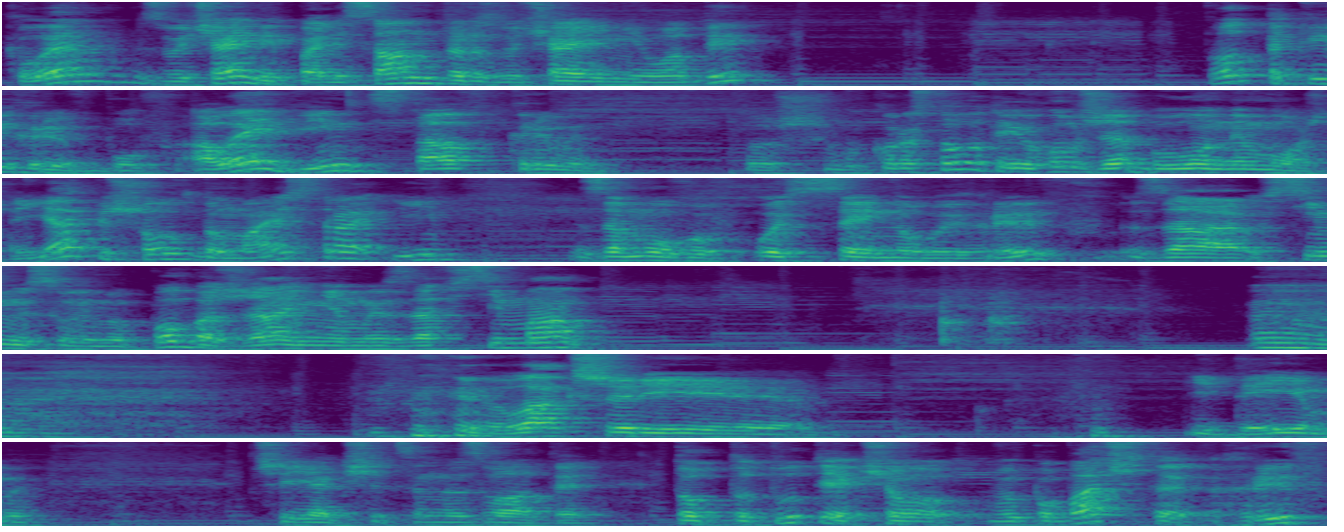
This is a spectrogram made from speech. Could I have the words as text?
клен, звичайний палісандр, звичайні лади. От такий гриф був, але він став кривим. Тож використовувати його вже було не можна. Я пішов до майстра і замовив ось цей новий гриф за всіми своїми побажаннями, за всіма лакшері ідеями, чи як ще це назвати. Тобто тут, якщо ви побачите, гриф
